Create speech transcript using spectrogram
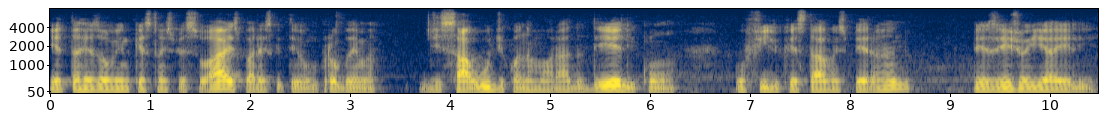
ele está resolvendo questões pessoais, parece que teve um problema de saúde com a namorada dele, com o filho que estavam esperando. Desejo aí a ele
